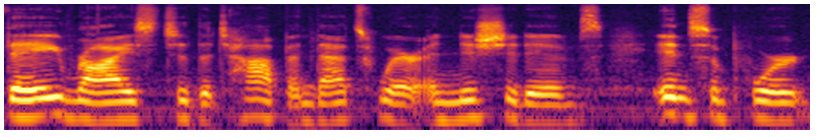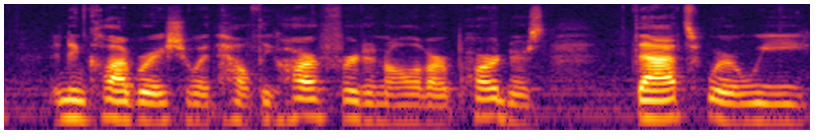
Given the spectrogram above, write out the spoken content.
they rise to the top, and that's where initiatives in support and in collaboration with Healthy Harford and all of our partners, that's where we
